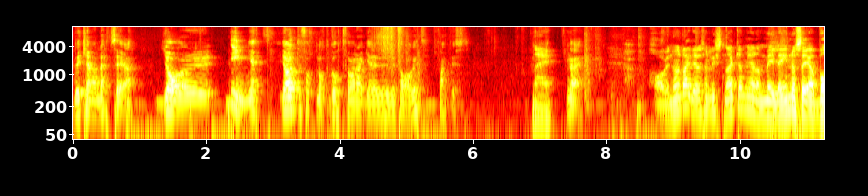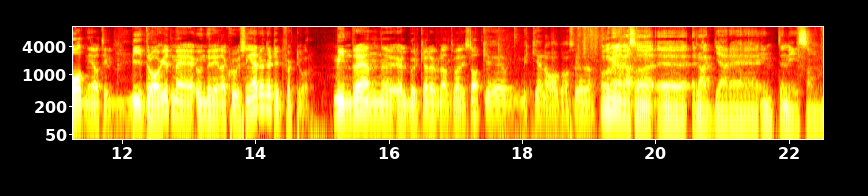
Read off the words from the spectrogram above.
det kan jag lätt säga. Jag har inget... Jag har inte fått något gott från raggare överhuvudtaget, faktiskt. Nej. Nej. Har vi någon raggare som lyssnar kan ni gärna mejla in och säga vad ni har till bidragit med under era cruisingar under typ 40 år. Mindre än eh, ölburkar överallt i varje stad. Och eh, mycket jävla avgaser överallt. Och då menar vi alltså eh, raggare, inte ni som...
